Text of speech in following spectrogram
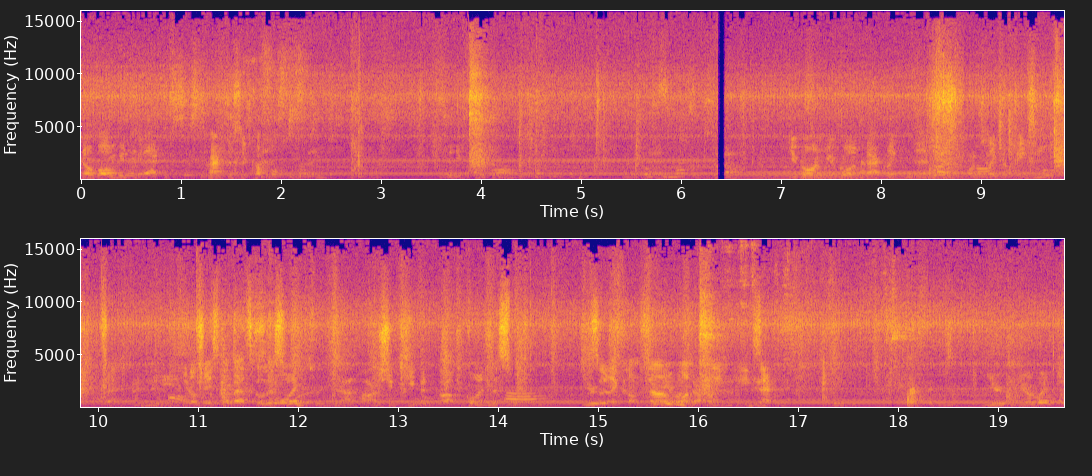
No ball. You can hit back consistently. Practice a couple. Then you put the ball. You're going, you're going back like this, like a baseball know, baseball bats go this way. You should keep it up, going this way. You're- So then it comes down one plane. Exactly. Perfect. You're, you're like a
